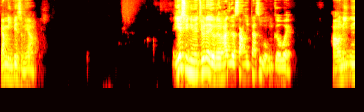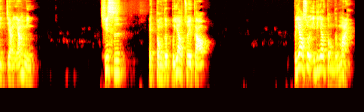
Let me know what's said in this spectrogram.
杨明变什么样？也许你们觉得有人还觉得上去，但是我问各位，好，你你讲杨明，其实，哎，懂得不要追高，不要说一定要懂得卖，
